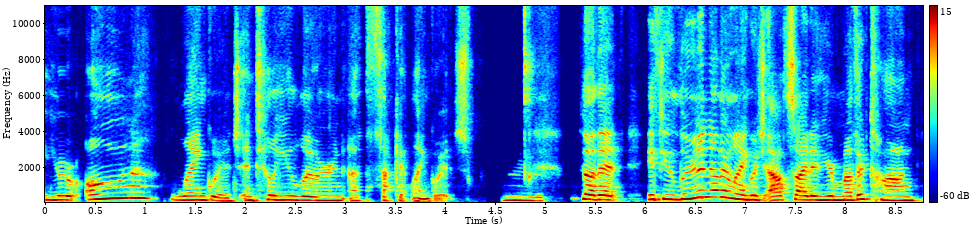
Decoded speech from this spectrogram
your own language until you learn a second language. Mm. So that if you learn another language outside of your mother tongue,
